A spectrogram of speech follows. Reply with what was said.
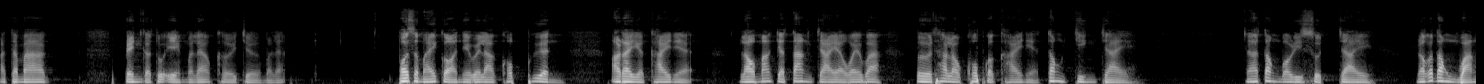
อาตมาเป็นกับตัวเองมาแล้วเคยเจอมาแล้ว เพราะสมัยก่อนเนี่ยเวลาคบเพื่อน อะไรกับใครเนี่ย เรามักจะตั้งใจเอาไว้ว่า เออถ้าเราครบกับใครเนี่ย ต้องจริงใจนะต้องบริสุทธิ์ใจ เราก็ต้องหวัง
